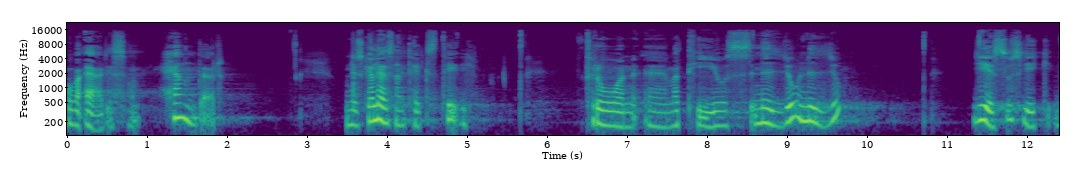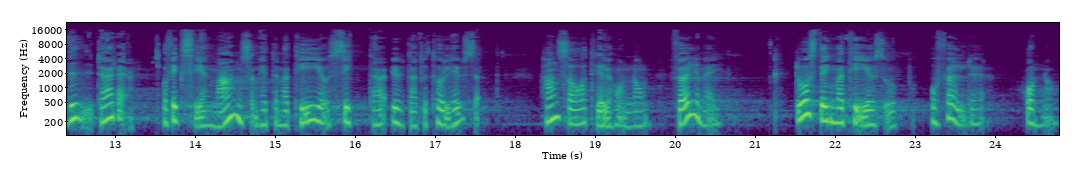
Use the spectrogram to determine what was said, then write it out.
Och vad är det som händer? Och nu ska jag läsa en text till. Från eh, Matteus 9, 9. Jesus gick vidare och fick se en man som hette Matteus sitta utanför tullhuset. Han sa till honom, följ mig. Då steg Matteus upp och följde honom.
